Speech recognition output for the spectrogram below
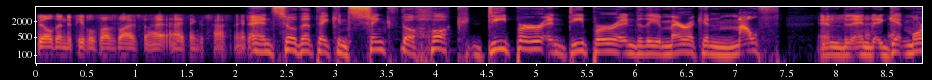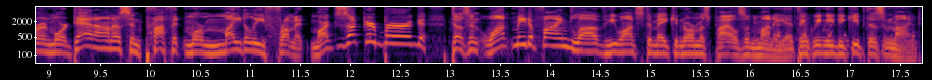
build into people's love lives, I, I think is fascinating. And so that they can sink the hook deeper and deeper into the American mouth and and get more and more data on us and profit more mightily from it. Mark Zuckerberg doesn't want me to find love. He wants to make enormous piles of money. I think we need to keep this in mind.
